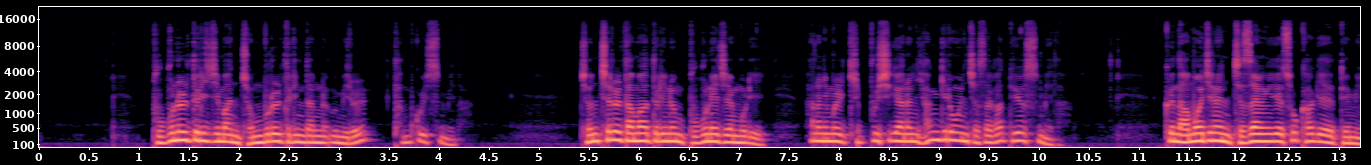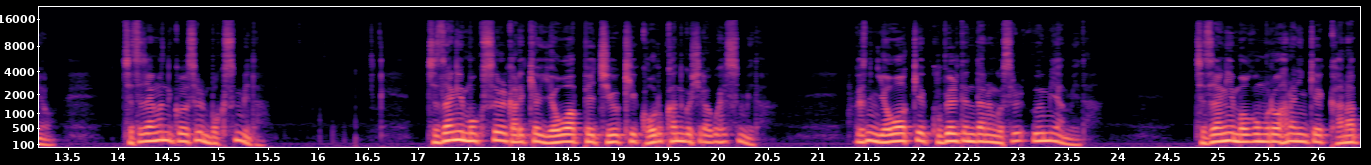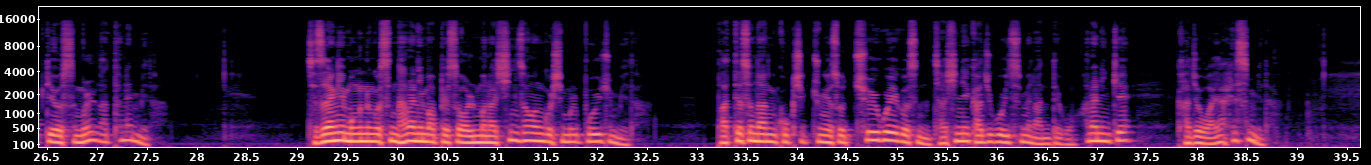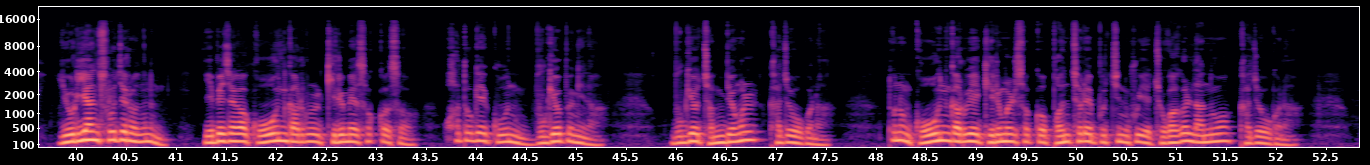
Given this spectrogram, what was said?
부분을 드리지만 전부를 드린다는 의미를 담고 있습니다. 전체를 담아 드리는 부분의 제물이 하나님을 기쁘시게 하는 향기로운 제사가 되었습니다. 그 나머지는 제사장에게 속하게 되며 제사장은 그것을 먹습니다. 제사장의 몫을 가리켜 여호와 앞에 지극히 거룩한 것이라고 했습니다. 그것은 여호와께 구별된다는 것을 의미합니다. 제사장이 먹음으로 하나님께 간합되었음을 나타냅니다. 제사장이 먹는 것은 하나님 앞에서 얼마나 신성한 것임을 보여줍니다. 밭에서 난 곡식 중에서 최고의 것은 자신이 가지고 있으면 안 되고 하나님께 가져와야 했습니다. 요리한 소재로는 예배자가 고운 가루를 기름에 섞어서 화독에 구운 무교병이나 무교 전병을 가져오거나 또는 고운 가루에 기름을 섞어 번철에 붙인 후에 조각을 나누어 가져오거나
